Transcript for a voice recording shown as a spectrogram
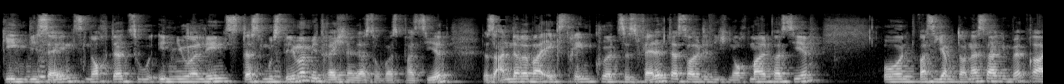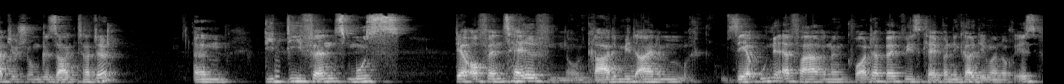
gegen die Saints noch dazu in New Orleans, das musste immer mitrechnen, dass sowas passiert. Das andere war extrem kurzes Feld, das sollte nicht nochmal passieren. Und was ich am Donnerstag im Webradio schon gesagt hatte, ähm, die Defense muss der Offense helfen. Und gerade mit einem sehr unerfahrenen Quarterback, wie es Kaepernick halt immer noch ist,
